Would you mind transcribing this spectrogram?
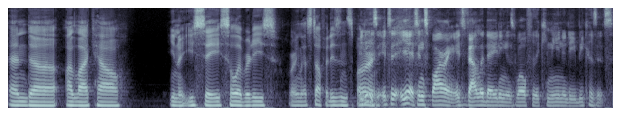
and uh, I like how, you know, you see celebrities wearing that stuff. It is It inspiring. is. It's a, yeah. It's inspiring. It's validating as well for the community because it's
